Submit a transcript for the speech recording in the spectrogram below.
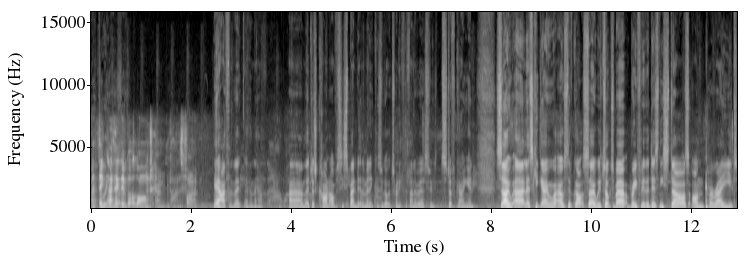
I think I think they've got long term plans for it. Yeah, I think they, I think they have. Um, they just can't obviously spend it at the minute because we've got the 25th anniversary stuff going in. So uh, let's keep going with what else they've got. So we've talked about briefly the Disney Stars on Parade.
